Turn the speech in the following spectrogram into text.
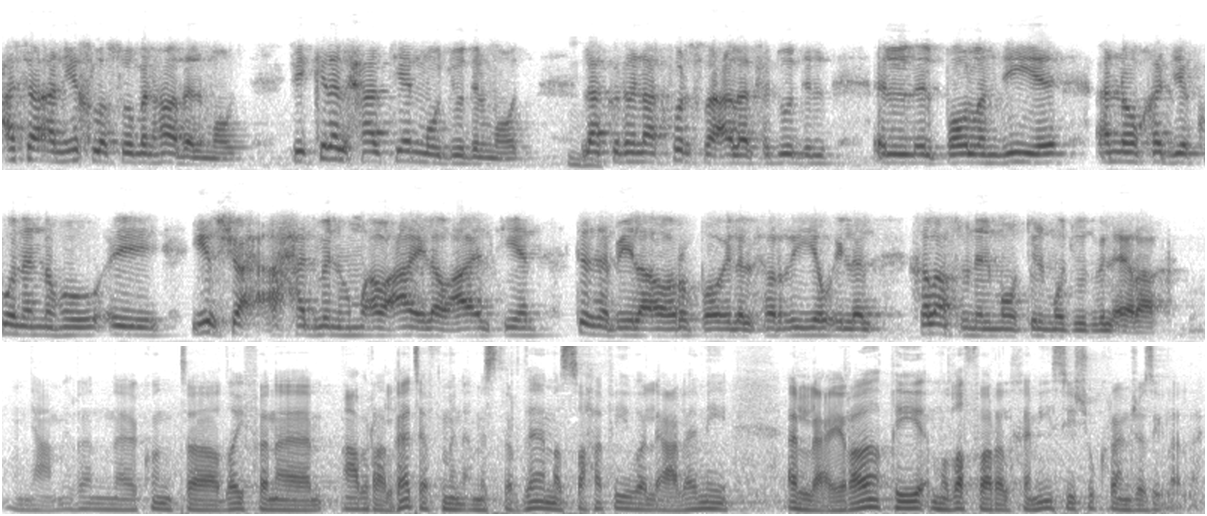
عسى أن يخلصوا من هذا الموت. في كلا الحالتين موجود الموت. لكن هناك فرصة على الحدود البولندية أنه قد يكون أنه يرشح أحد منهم أو عائلة أو عائلتين تذهب إلى أوروبا وإلى الحرية وإلى الخلاص من الموت الموجود بالعراق. نعم إذا كنت ضيفنا عبر الهاتف من أمستردام الصحفي والإعلامي العراقي مظفر الخميسي. شكرا جزيلا لك.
